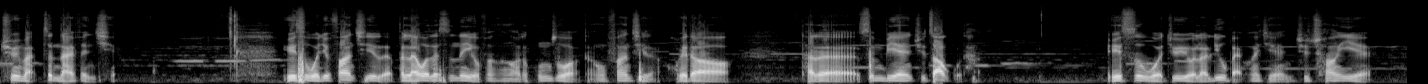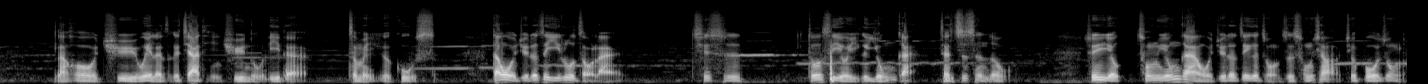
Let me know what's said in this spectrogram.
去买挣奶粉钱，于是我就放弃了。本来我在市内有份很好的工作，然后放弃了，回到他的身边去照顾他。于是我就有了六百块钱去创业，然后去为了这个家庭去努力的这么一个故事。但我觉得这一路走来，其实都是有一个勇敢在支撑着我，所以有从勇敢，我觉得这个种子从小就播种了。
